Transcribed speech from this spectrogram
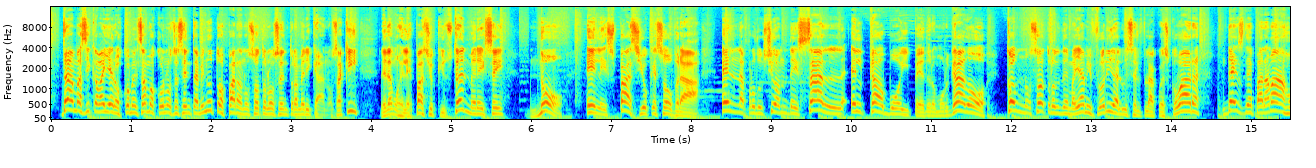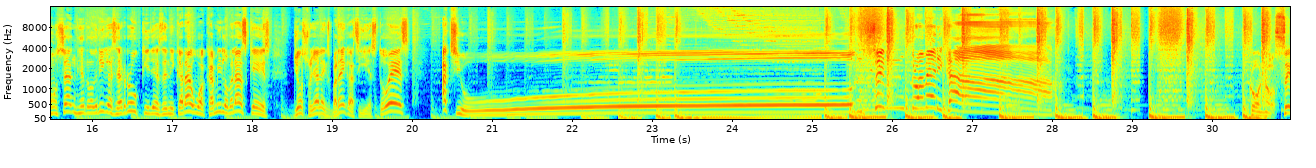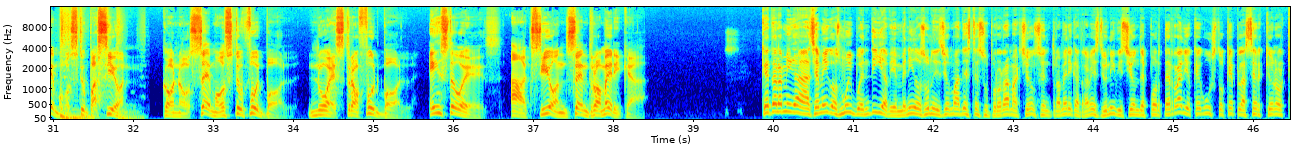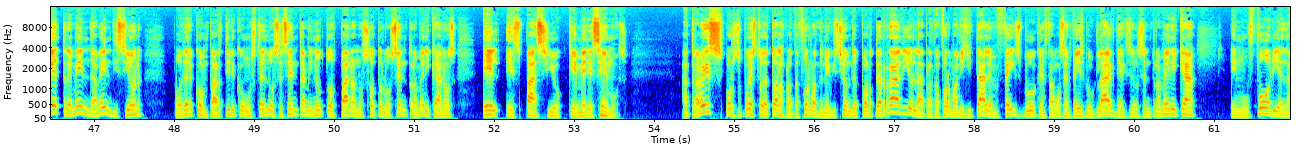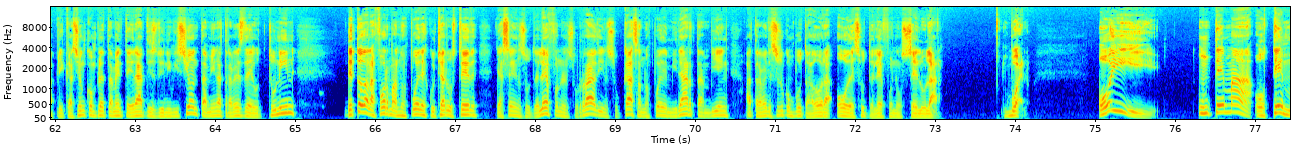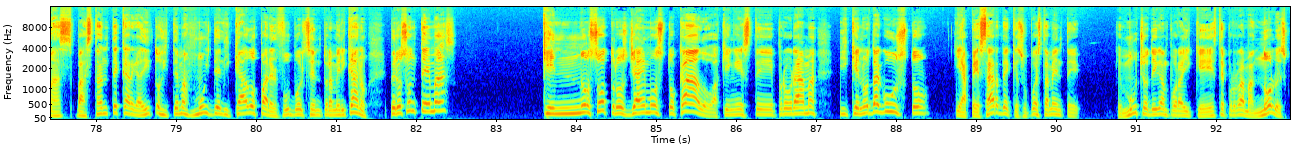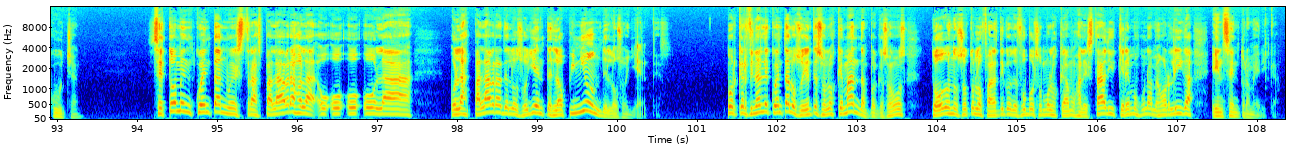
Damas y caballeros, comenzamos con los 60 minutos para nosotros los centroamericanos. Aquí le damos el espacio que usted merece, no el espacio que sobra. En la producción de Sal, el Cowboy Pedro Morgado. Con nosotros desde Miami, Florida, Luis el Flaco Escobar. Desde Panamá, José Ángel Rodríguez el Rookie. Desde Nicaragua, Camilo Velázquez. Yo soy Alex Vanegas y esto es Acción Centroamérica. Conocemos tu pasión. Conocemos tu fútbol. Nuestro fútbol. Esto es Acción Centroamérica. ¿Qué tal amigas y amigos? Muy buen día. Bienvenidos a una edición más de este su programa Acción Centroamérica a través de Univisión Deporte Radio. Qué gusto, qué placer, qué honor, qué tremenda bendición poder compartir con usted los 60 minutos para nosotros los centroamericanos el espacio que merecemos. A través, por supuesto, de todas las plataformas de Univisión Deporte Radio, la plataforma digital en Facebook, estamos en Facebook Live de Acción Centroamérica, en Euforia, en la aplicación completamente gratis de Univisión, también a través de TuneIn. De todas las formas nos puede escuchar usted, ya sea en su teléfono, en su radio, en su casa, nos puede mirar también a través de su computadora o de su teléfono celular. Bueno, hoy un tema o temas bastante cargaditos y temas muy delicados para el fútbol centroamericano, pero son temas que nosotros ya hemos tocado aquí en este programa y que nos da gusto que a pesar de que supuestamente, que muchos digan por ahí que este programa no lo escuchan, se tomen en cuenta nuestras palabras o, la, o, la, o las palabras de los oyentes, la opinión de los oyentes. Porque al final de cuentas los oyentes son los que mandan, porque somos todos nosotros los fanáticos del fútbol, somos los que vamos al estadio y queremos una mejor liga en Centroamérica.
